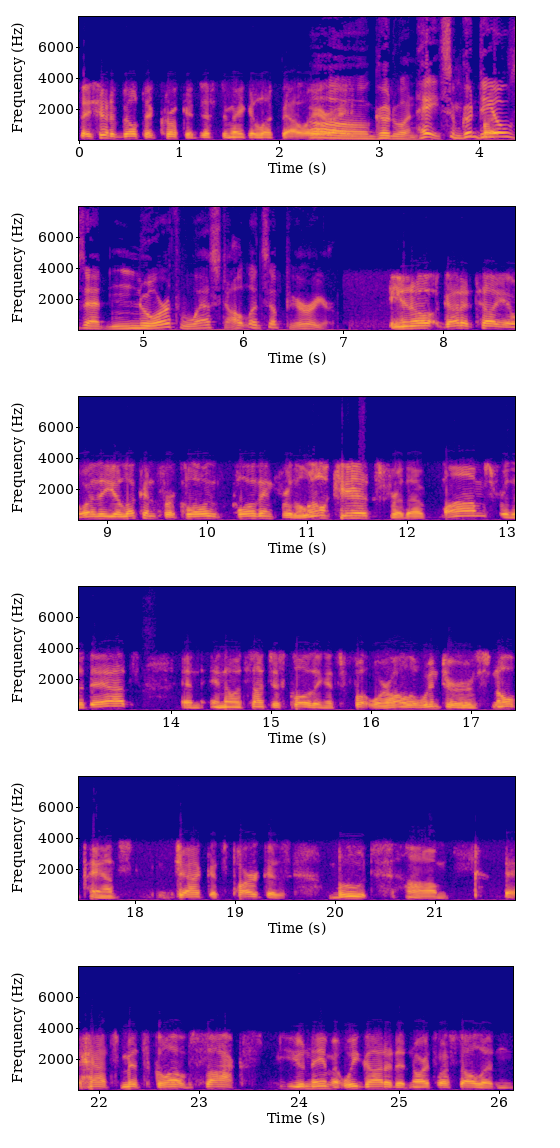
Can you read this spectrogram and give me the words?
they should have built it crooked just to make it look that way. right? Oh, good one. Hey, some good deals at Northwest Outlet Superior. You know, got to tell you, whether you're looking for clothes, clothing for the little kids, for the moms, for the dads, and you know, it's not just clothing; it's footwear. All the winter snow pants, jackets, parkas, boots, um, hats, mitts, gloves, socks. You name it, we got it at Northwest Outlet. And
